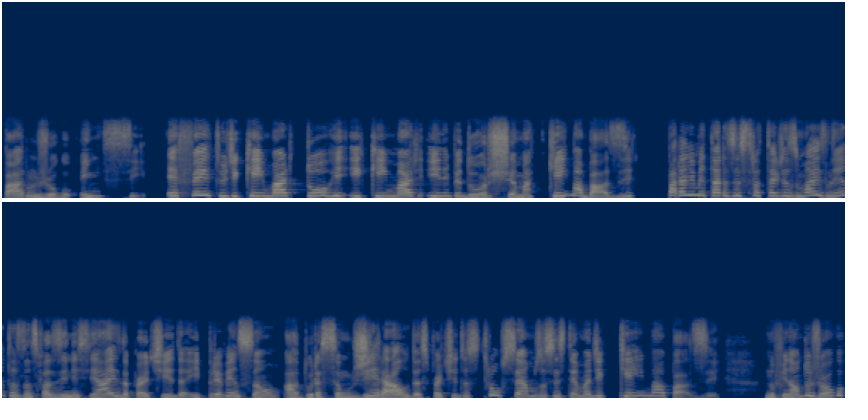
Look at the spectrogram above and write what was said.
para o jogo em si. Efeito de queimar torre e queimar inibidor chama queima base. Para limitar as estratégias mais lentas nas fases iniciais da partida e prevenção à duração geral das partidas, trouxemos o sistema de queima base. No final do jogo,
